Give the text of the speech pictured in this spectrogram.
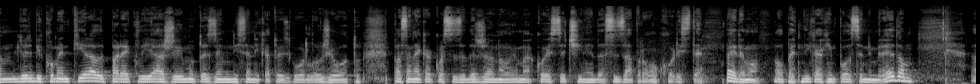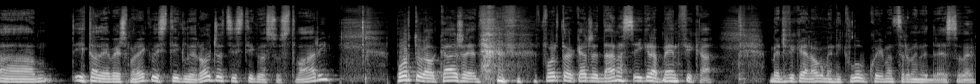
um, ljudi bi komentirali pa rekli ja živim u toj zemlji, nisam nikad to izgovorila u životu, pa sam nekako se zadržao na ovima koje se čine da se zapravo koriste. Pa idemo opet nikakvim posebnim redom. Um, Italija, već smo rekli, stigli rođaci, stigle su stvari. Portugal kaže, Portugal kaže danas igra Benfica. Benfica je nogometni klub koji ima crvene dresove.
